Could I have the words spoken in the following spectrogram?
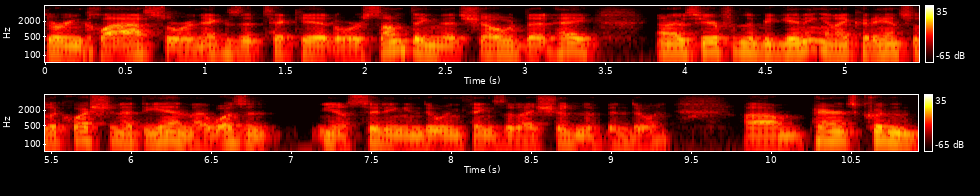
during class or an exit ticket or something that showed that hey i was here from the beginning and i could answer the question at the end. I wasn't you know sitting and doing things that i shouldn't have been doing. Um, parents couldn't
